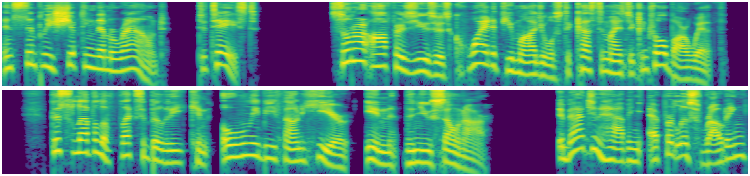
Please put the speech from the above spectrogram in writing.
and simply shifting them around to taste. Sonar offers users quite a few modules to customize the control bar with. This level of flexibility can only be found here in the new Sonar. Imagine having effortless routing,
